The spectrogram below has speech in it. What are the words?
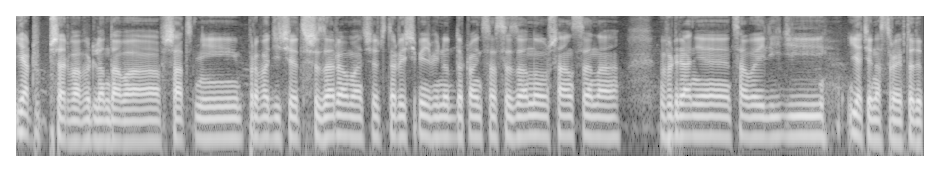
Jak przerwa wyglądała w szatni? Prowadzicie 3-0, macie 45 minut do końca sezonu, szanse na wygranie całej ligi. Jakie nastroje wtedy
